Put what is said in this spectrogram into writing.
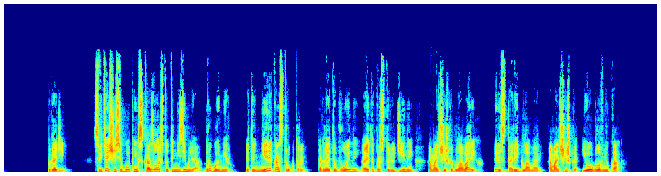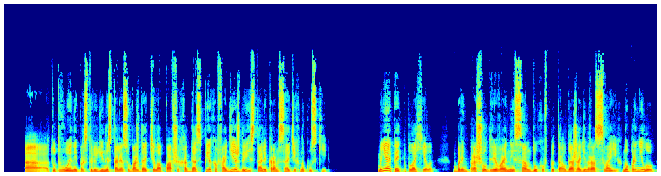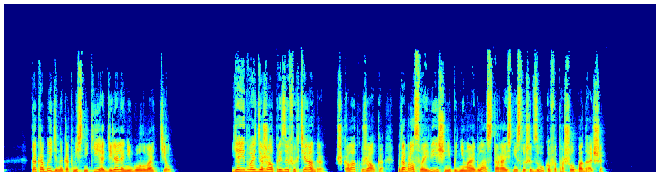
Погоди. Светящийся гопник сказал, что это не Земля, другой мир. Это не реконструкторы. Тогда это воины, а это простолюдины, а мальчишка главарь их? Или старик главарь, а мальчишка его главнюка? А тут воины и простолюдины стали освобождать тела павших от доспехов, одежды и стали кромсать их на куски. Мне опять поплохело. Блин, прошел две войны, сам духов пытал, даже один раз своих, но проняло. Так обыденно, как мясники, отделяли они головы от тел. Я едва сдержал призыв их Теандра. Шоколадку жалко. Подобрал свои вещи, не поднимая глаз, стараясь не слышать звуков, отошел подальше.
